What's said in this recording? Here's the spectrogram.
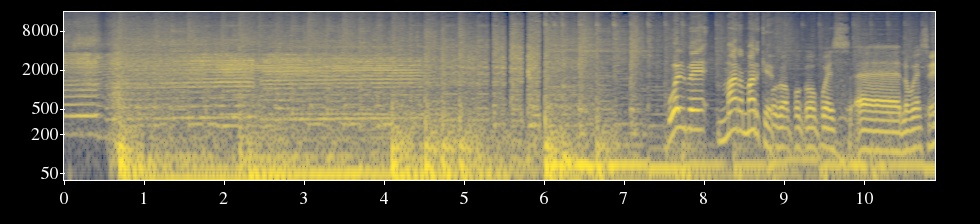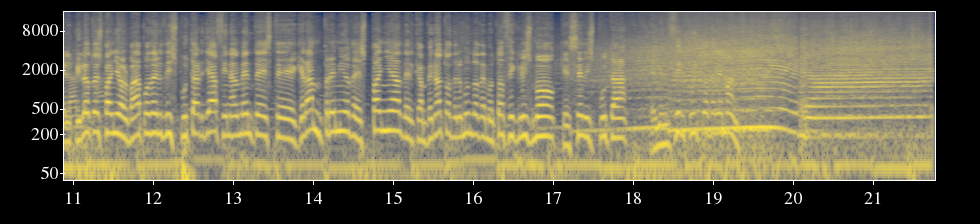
Vuelve Mar Márquez. Poco a poco, pues eh, lo voy a El piloto español va a poder disputar ya finalmente este Gran Premio de España del Campeonato del Mundo de Motociclismo que se disputa en el circuito de Le Mans.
